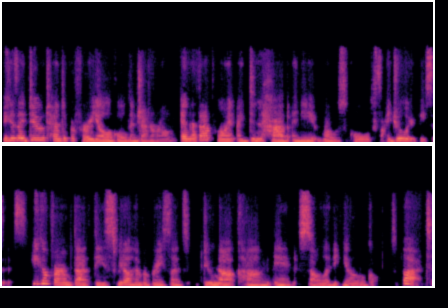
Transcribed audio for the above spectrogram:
because I do tend to prefer yellow gold in general. And at that point, I didn't have any rose gold fine jewelry pieces. He confirmed that these Sweet Alhambra bracelets do not come in solid yellow gold. But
